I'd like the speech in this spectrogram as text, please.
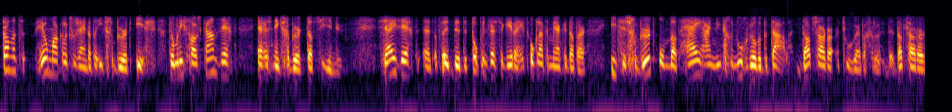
kan het heel makkelijk zo zijn dat er iets gebeurd is. Dominique Strauss-Kaan zegt, er is niks gebeurd, dat zie je nu. Zij zegt, of de, de, heeft ook laten merken dat er iets is gebeurd omdat hij haar niet genoeg wilde betalen. Dat zou er, toe hebben, dat zou er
